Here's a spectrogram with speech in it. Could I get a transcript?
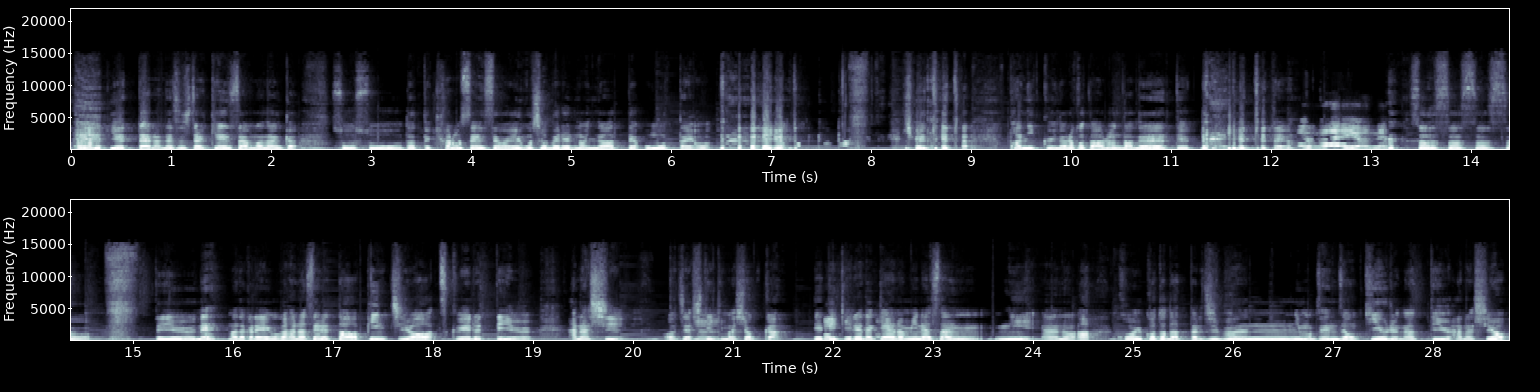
言ったので、そしたらケンさんもなんか、そうそう、だってキャロ先生は英語喋れるのになって思ったよって言って言ってた。パニックになることあるんだねって言って、言ってたよ。やばいよね。そうそうそうそう。っていうね、まあだから英語が話せるとピンチを救えるっていう話をじゃあしていきましょうか。で、はいできるだけあの皆さんに、あの、あ、こういうことだったら自分にも全然起きうるなっていう話を、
